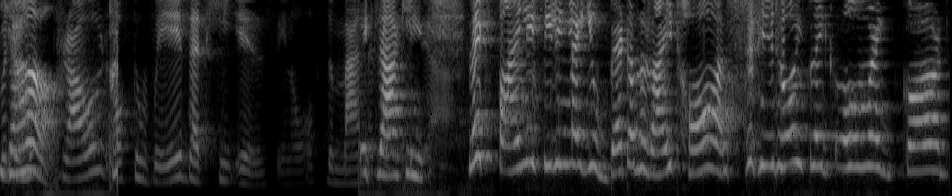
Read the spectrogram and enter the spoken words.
but Yeah. proud of the way that he is, you know, of the man. that he is. Exactly. Yeah. Like finally feeling like you bet on the right horse. you know, it's like, oh my God.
